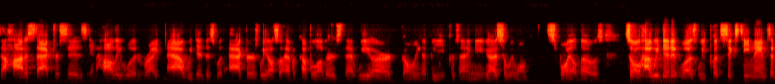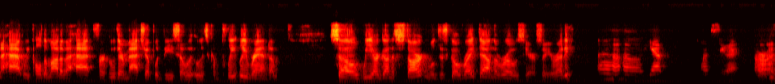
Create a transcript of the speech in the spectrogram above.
the hottest actresses in Hollywood right now. We did this with actors. We also have a couple others that we are going to be presenting to you guys, so we won't spoil those. So how we did it was we put 16 names in a hat. We pulled them out of a hat for who their matchup would be. So it was completely random. So we are going to start, and we'll just go right down the rows here. So you ready? Oh, yep. Let's do it. All right.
